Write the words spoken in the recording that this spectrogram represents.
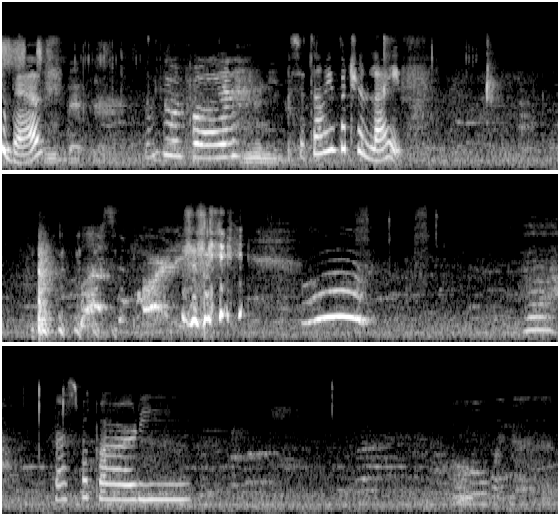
you, Bev? I'm doing fine. So tell me about your life. Plasma party. Woo. Plasma party. oh my god.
